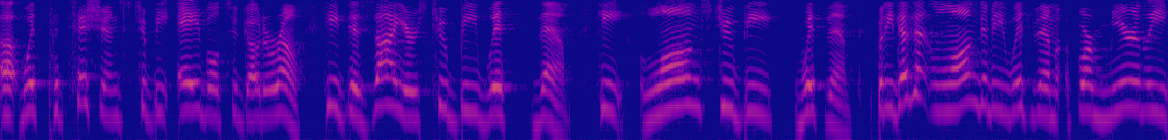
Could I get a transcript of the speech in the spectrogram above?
uh, with petitions to be able to go to Rome. He desires to be with them, he longs to be with them. But he doesn't long to be with them for merely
